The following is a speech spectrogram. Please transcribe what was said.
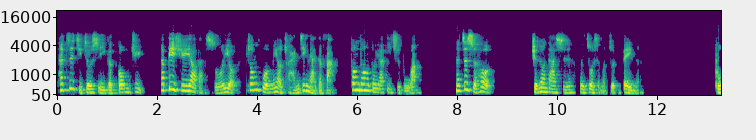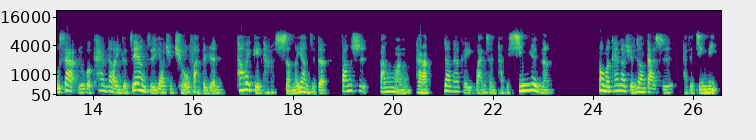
他自己就是一个工具，他必须要把所有中国没有传进来的法，通通都要一直不忘。那这时候，玄奘大师会做什么准备呢？菩萨如果看到一个这样子要去求法的人，他会给他什么样子的方式帮忙他，让他可以完成他的心愿呢？那我们看到玄奘大师他的经历，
